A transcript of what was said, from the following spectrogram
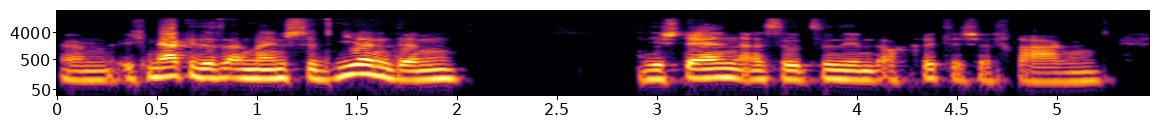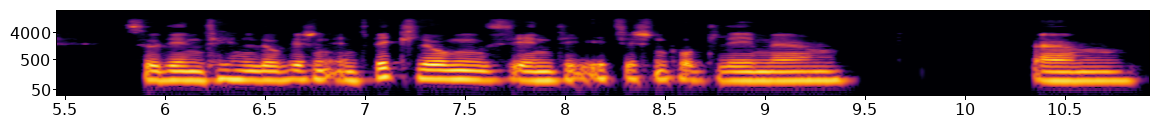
Ähm, ich merke das an meinen Studierenden. Die stellen also zunehmend auch kritische Fragen zu den technologischen Entwicklungen, sehen die ethischen Probleme, ähm,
